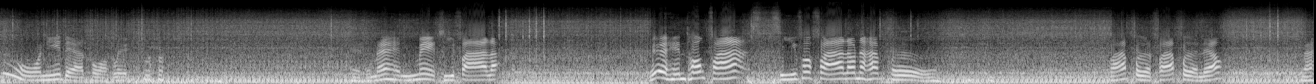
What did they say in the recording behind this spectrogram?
โอ้โห วันนี้แดดออกเลย เห็นไหมเห็นเมฆสีฟ้าแล้วเฮ้ยเห็นท้องฟ้า สีฟ้าฟ้าแล้วนะครับ เออ ฟ้าเปิดฟ้าเปิดแล้ว นะ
